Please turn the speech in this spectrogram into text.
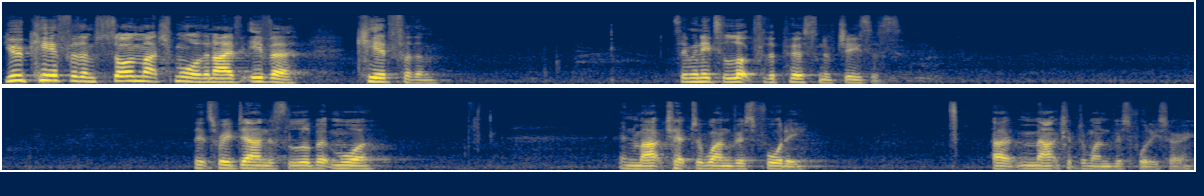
You care for them so much more than I've ever cared for them. So we need to look for the person of Jesus. Let's read down just a little bit more in Mark chapter 1, verse 40. Uh, Mark chapter 1, verse 40, sorry.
